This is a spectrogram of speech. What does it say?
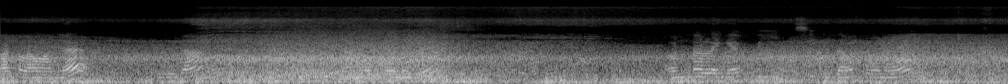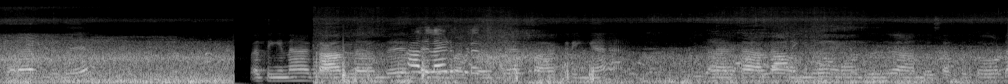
பார்க்கலாம் வாங்க. இதுதான் நாங்கள் போனது ஒன்றும் இல்லைங்க பீச்சுக்கு தான் போனோம். சூப்பராக இருந்தது பார்த்தீங்கன்னா காலில் வந்து பார்க்குறீங்க அலை வந்து மோதுது அந்த சத்தத்தோட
